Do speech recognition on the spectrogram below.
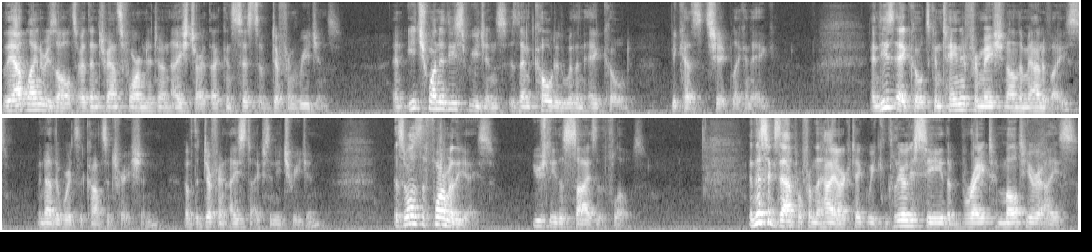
The outline results are then transformed into an ice chart that consists of different regions. And each one of these regions is then coded with an egg code because it's shaped like an egg. And these egg codes contain information on the amount of ice, in other words, the concentration of the different ice types in each region, as well as the form of the ice, usually the size of the floes. In this example from the high Arctic, we can clearly see the bright multi-year ice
